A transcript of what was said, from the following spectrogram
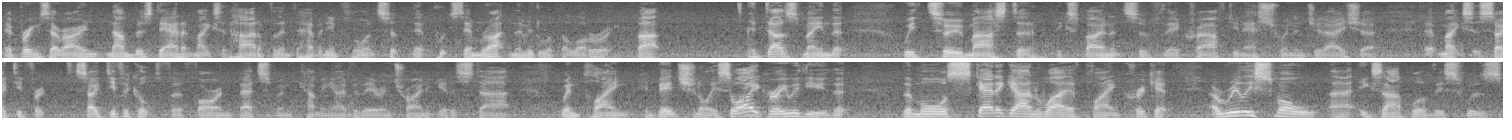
it brings their own numbers down. It makes it harder for them to have an influence. It puts them right in the middle of the lottery. But it does mean that with two master exponents of their craft in Ashwin and Jadeja, it makes it so different, so difficult for foreign batsmen coming over there and trying to get a start when playing conventionally. So I agree with you that the more scattergun way of playing cricket. A really small uh, example of this was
